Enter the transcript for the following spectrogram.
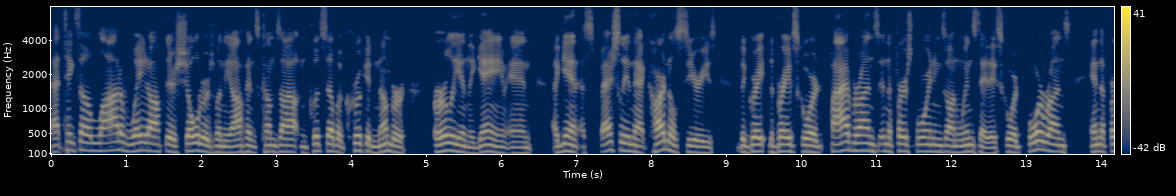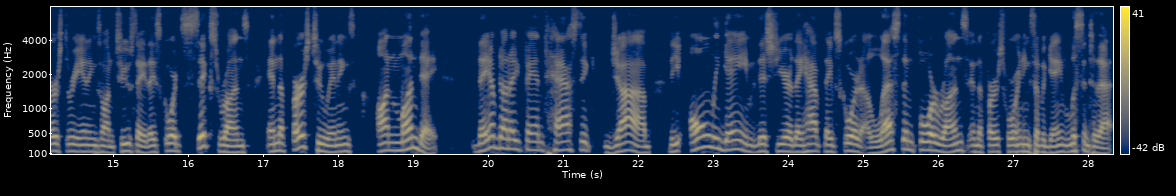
That takes a lot of weight off their shoulders when the offense comes out and puts up a crooked number early in the game. And again, especially in that Cardinals series, the great the Braves scored five runs in the first four innings on Wednesday. They scored four runs in the first three innings on Tuesday. They scored six runs in the first two innings on Monday. They have done a fantastic job. The only game this year they have they've scored less than four runs in the first four innings of a game. Listen to that.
